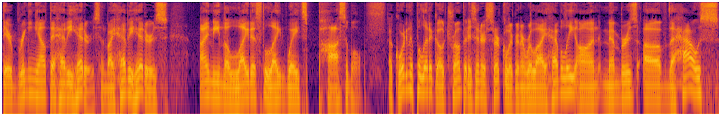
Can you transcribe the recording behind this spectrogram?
They're bringing out the heavy hitters, and by heavy hitters, I mean the lightest lightweights possible. According to Politico, Trump and his inner circle are going to rely heavily on members of the House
